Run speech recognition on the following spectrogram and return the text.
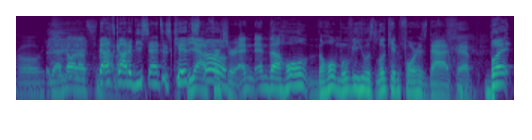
bro. Yeah, no, that's That's not- gotta be Santa's kid. Yeah, for sure. And and the whole the whole movie, he was looking for his dad, fam. But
